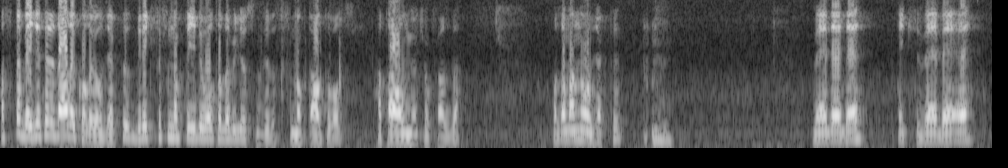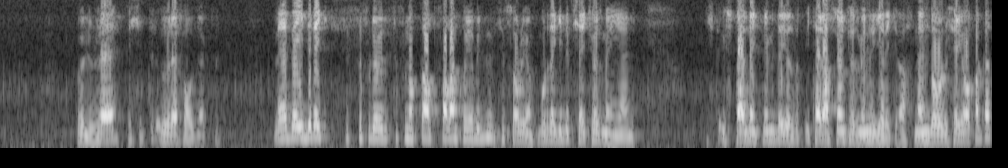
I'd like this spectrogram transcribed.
Aslında BCT'de daha da kolay olacaktı. Direkt 0.7 volt alabiliyorsunuz ya da 0.6 volt. Hata olmuyor çok fazla. O zaman ne olacaktı? VDD eksi VBE bölü R eşittir IRF olacaktı. VB'yi direkt siz 0.6 falan koyabildiğiniz için sorun yok. Burada gidip şey çözmeyin yani. İşte üstel denklemi de yazıp iterasyon çözmeniz gerekir. Aslında en doğru şey o fakat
